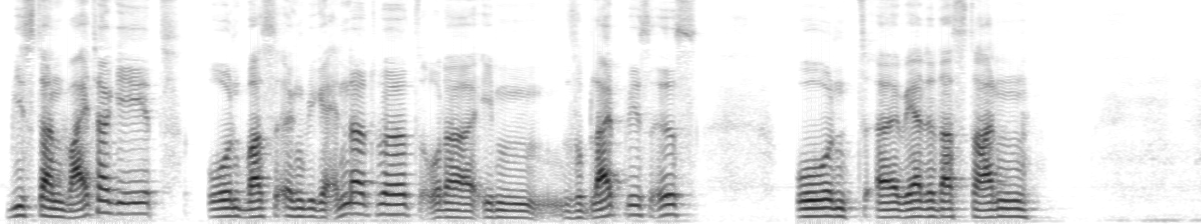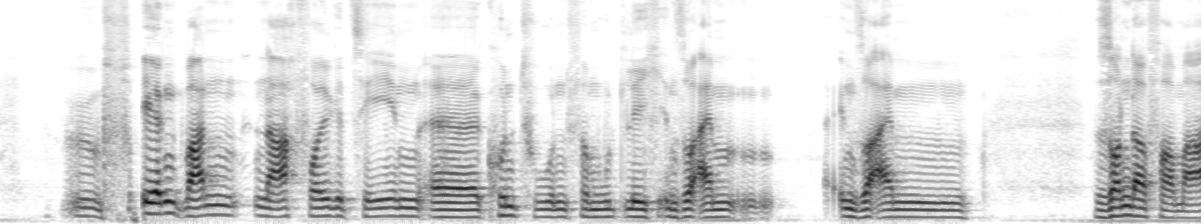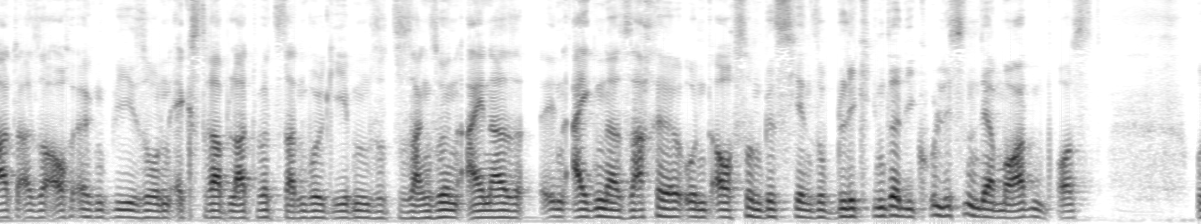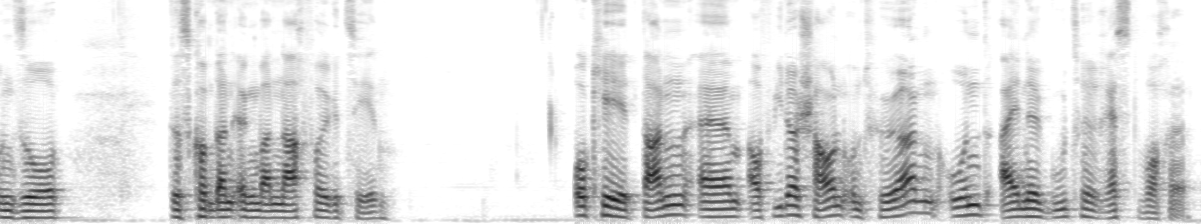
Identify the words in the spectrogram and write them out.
wie es dann weitergeht und was irgendwie geändert wird oder eben so bleibt, wie es ist. Und äh, werde das dann äh, irgendwann nach Folge 10 äh, kundtun, vermutlich in so einem in so einem Sonderformat, also auch irgendwie so ein Extrablatt wird es dann wohl geben, sozusagen so in einer, in eigener Sache und auch so ein bisschen so Blick hinter die Kulissen der Mordenpost und so. Das kommt dann irgendwann nach Folge 10. Okay, dann ähm, auf Wiederschauen und Hören und eine gute Restwoche.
